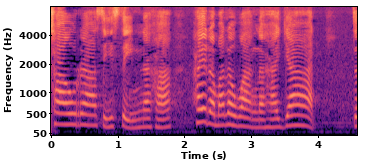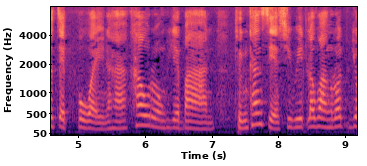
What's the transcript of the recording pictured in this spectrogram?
ชาวราศีสิงห์นะคะ ให้ระมัดระวังนะคะญาติ จะเจ็บป่วยนะคะ เข้าโรงพยาบาล ถึงขั้นเสียชีวิตระวังรถย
